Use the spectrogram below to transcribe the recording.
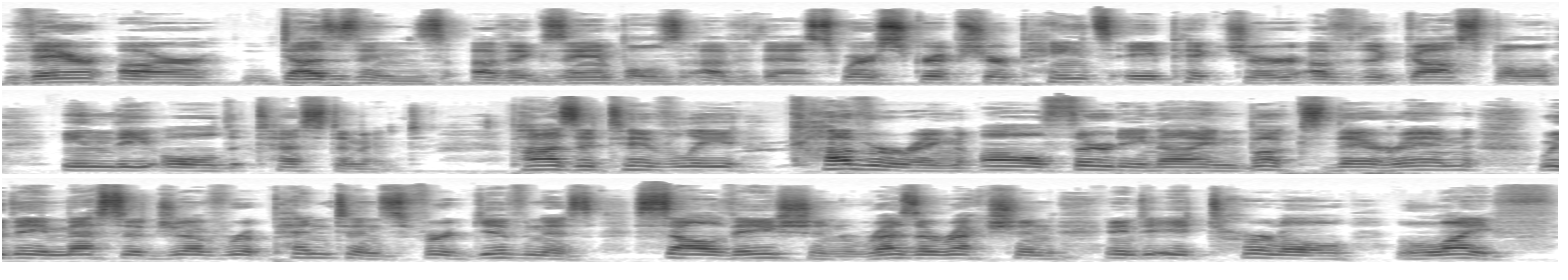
There are dozens of examples of this where Scripture paints a picture of the gospel in the Old Testament positively covering all 39 books therein with a message of repentance, forgiveness, salvation, resurrection, and eternal life.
